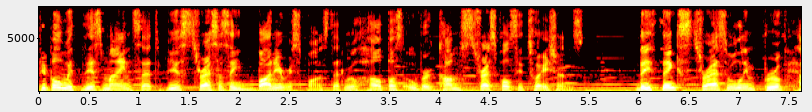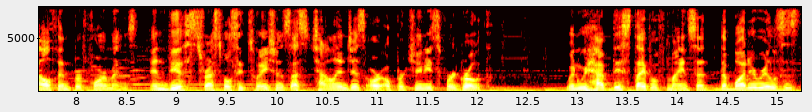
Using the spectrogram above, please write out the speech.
People with this mindset view stress as a body response that will help us overcome stressful situations. They think stress will improve health and performance, and view stressful situations as challenges or opportunities for growth. When we have this type of mindset, the body releases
